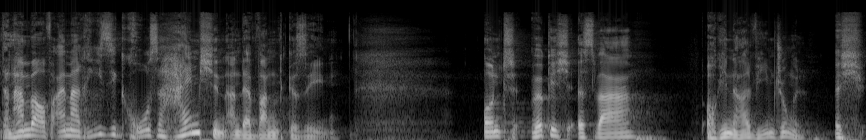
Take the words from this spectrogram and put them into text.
Dann haben wir auf einmal riesig große Heimchen an der Wand gesehen. Und wirklich, es war original wie im Dschungel. Ich,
